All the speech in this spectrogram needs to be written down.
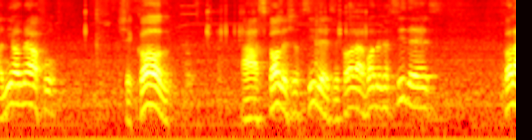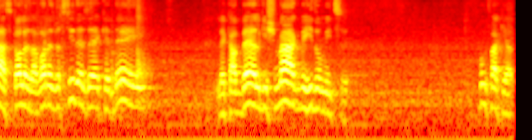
אני אומר הפוך, שכל האסכולה של חסידס וכל העוונה בחסידס כל האסכולה זה עבודת בחסידה זה כדי לקבל גשמק בהידו מצווה. פונקט פקיאט.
